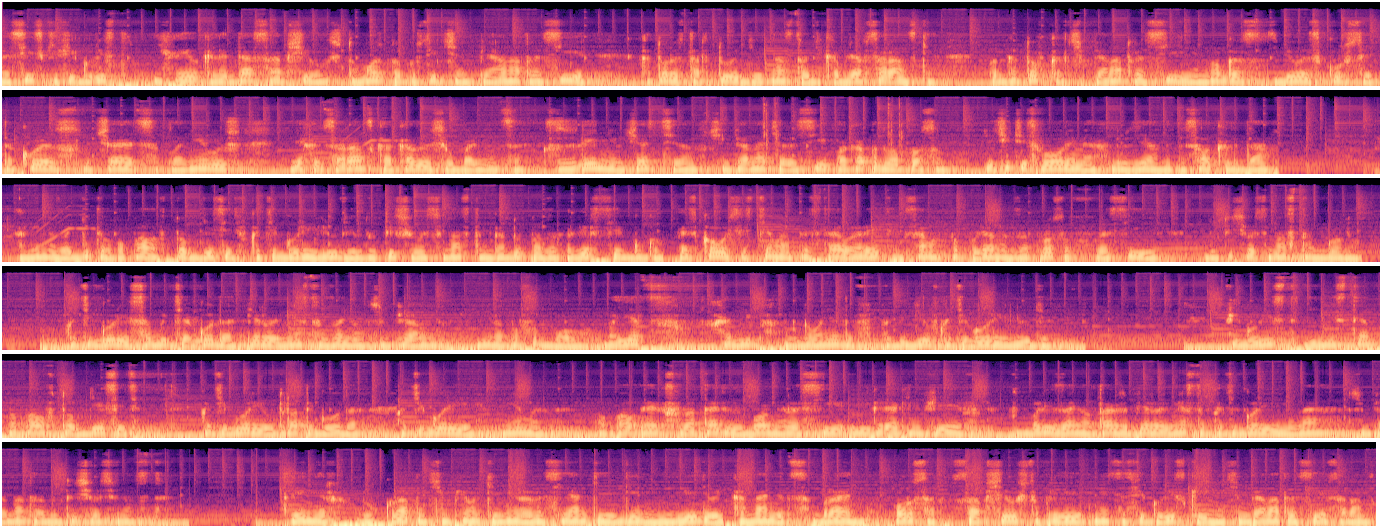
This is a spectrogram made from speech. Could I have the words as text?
Российский фигурист Михаил Каледа сообщил, что может пропустить чемпионат России, который стартует 19 декабря в Саранске. Подготовка к чемпионату России немного сбилась с курса, и такое случается. Планируешь ехать в Саранск, а оказываешься в больнице. К сожалению, участие в чемпионате России пока под вопросом. Лечитесь вовремя, друзья, написал Каледа. Алина Загитова попала в топ-10 в категории «Люди» в 2018 году по версии Google. Поисковая система представила рейтинг самых популярных запросов в России в 2018 году. В категории «События года» первое место занял чемпион мира по футболу. Боец Хабиб Магомедов победил в категории «Люди». Фигурист Денис Тен попал в топ-10 в категории «Утраты года». В категории «Мемы» попал экс-вратарь сборной России Игорь Акинфеев. Футболист занял также первое место в категории «Имена чемпионата 2018». Тренер двукратной чемпионки мира россиянки Евгении Медведевой, канадец Брайан Орсер, сообщил, что приедет вместе с фигуристкой на чемпионат России в Саранск.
